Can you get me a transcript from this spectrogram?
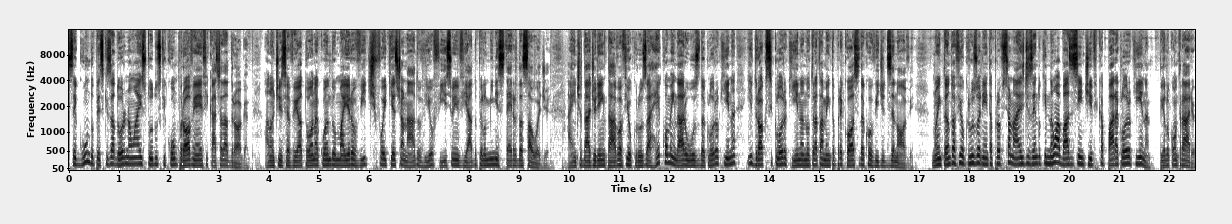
Segundo o pesquisador, não há estudos que comprovem a eficácia da droga. A notícia veio à tona quando Maierovitch foi questionado via ofício enviado pelo Ministério da Saúde. A entidade orientava a Fiocruz a recomendar o uso da cloroquina e hidroxicloroquina no tratamento precoce da Covid-19. No entanto, a Fiocruz orienta profissionais dizendo que não há base científica para a cloroquina. Pelo contrário,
